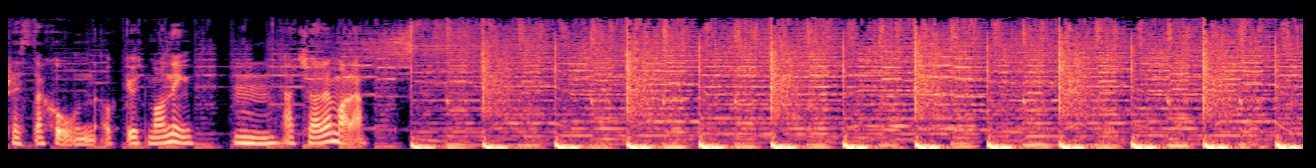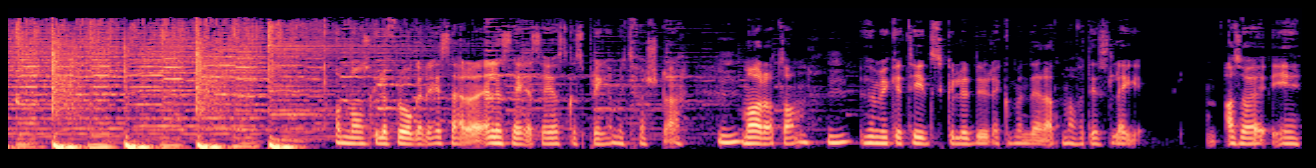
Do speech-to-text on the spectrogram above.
prestation och utmaning Mm. att köra en mara. Om någon skulle fråga dig så här, eller säga så här, jag ska springa mitt första Mm. maraton. Hur mycket tid skulle du rekommendera att man faktiskt lägger, alltså i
